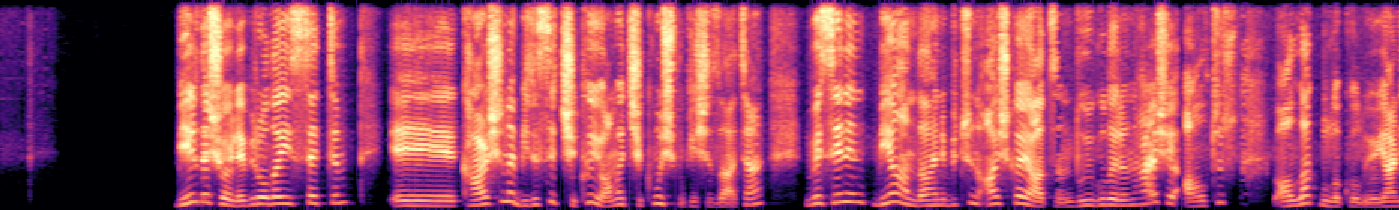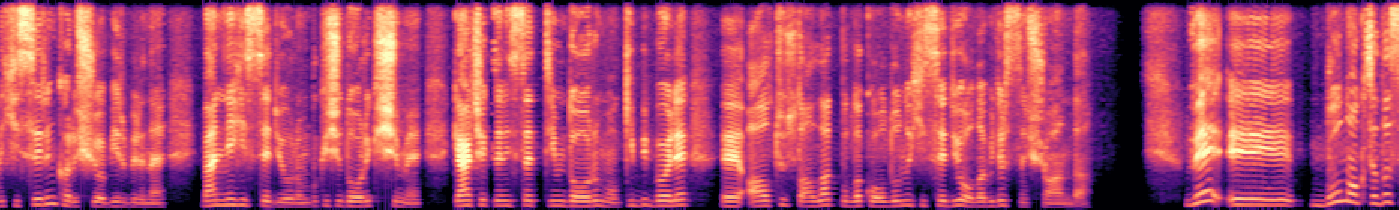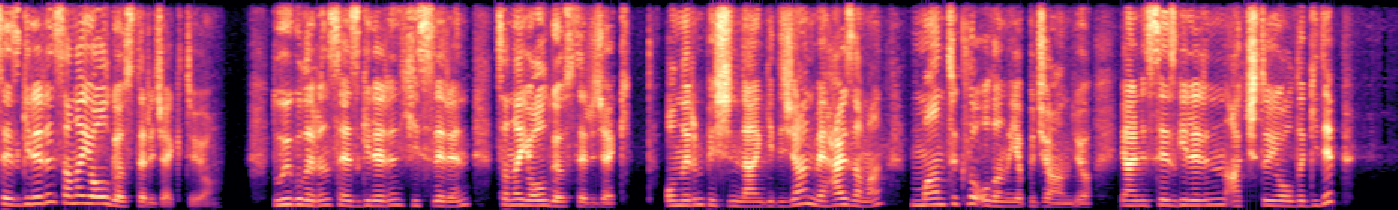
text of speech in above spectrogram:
Bir de şöyle bir olay hissettim. Ee, karşına birisi çıkıyor ama çıkmış bu kişi zaten ve senin bir anda hani bütün aşk hayatın, duyguların her şey alt üst allak bullak oluyor. Yani hislerin karışıyor birbirine. Ben ne hissediyorum? Bu kişi doğru kişi mi? Gerçekten hissettiğim doğru mu? Gibi böyle e, alt üst allak bullak olduğunu hissediyor olabilirsin şu anda. Ve e, bu noktada sezgilerin sana yol gösterecek diyor. Duyguların, sezgilerin, hislerin sana yol gösterecek. Onların peşinden gideceksin ve her zaman mantıklı olanı yapacaksın diyor. Yani sezgilerinin açtığı yolda gidip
